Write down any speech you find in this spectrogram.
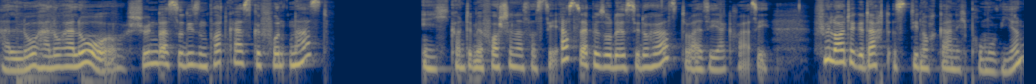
Hallo, hallo, hallo. Schön, dass du diesen Podcast gefunden hast. Ich könnte mir vorstellen, dass das die erste Episode ist, die du hörst, weil sie ja quasi für Leute gedacht ist, die noch gar nicht promovieren.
